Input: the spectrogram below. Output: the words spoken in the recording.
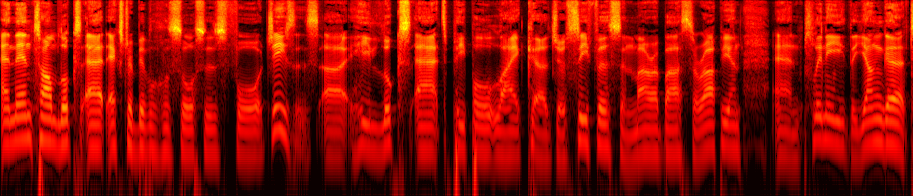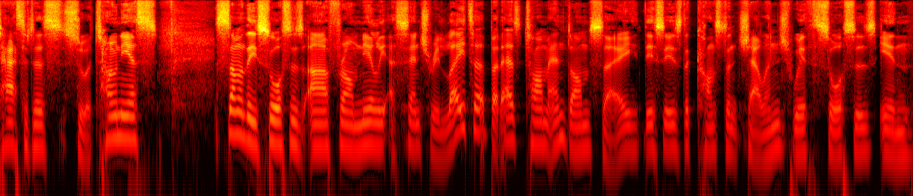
And then Tom looks at extra biblical sources for Jesus. Uh, he looks at people like uh, Josephus and Mara bar Serapion and Pliny the Younger, Tacitus, Suetonius. Some of these sources are from nearly a century later, but as Tom and Dom say, this is the constant challenge with sources in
